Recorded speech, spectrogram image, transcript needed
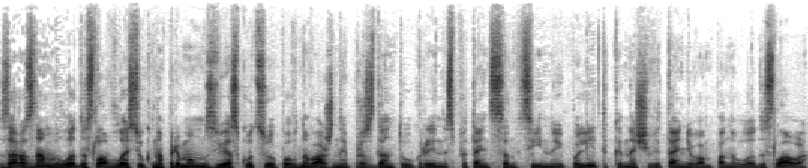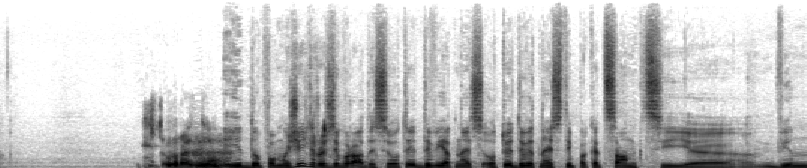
Зараз з нами Владислав Лесюк на прямому зв'язку. Це уповноважений президент України з питань санкційної політики. Наші вітання вам, пане Владиславе. Доброго дня. І допоможіть розібратися. Отой 19, отой 19 пакет санкцій е, він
